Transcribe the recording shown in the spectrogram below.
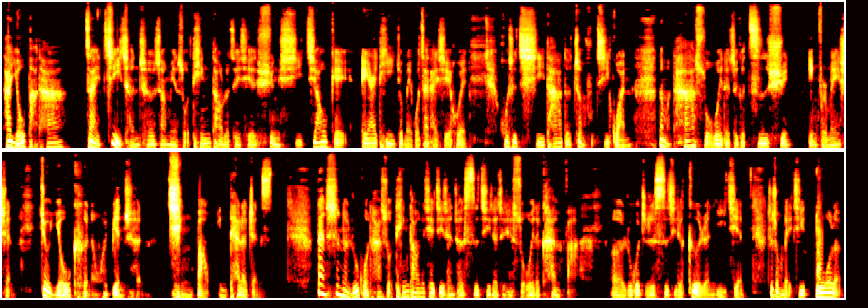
他有把他在计程车上面所听到的这些讯息交给 A I T，就美国在台协会，或是其他的政府机关，那么他所谓的这个资讯。Information 就有可能会变成情报 intelligence，但是呢，如果他所听到那些计程车司机的这些所谓的看法，呃，如果只是司机的个人意见，这种累积多了，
